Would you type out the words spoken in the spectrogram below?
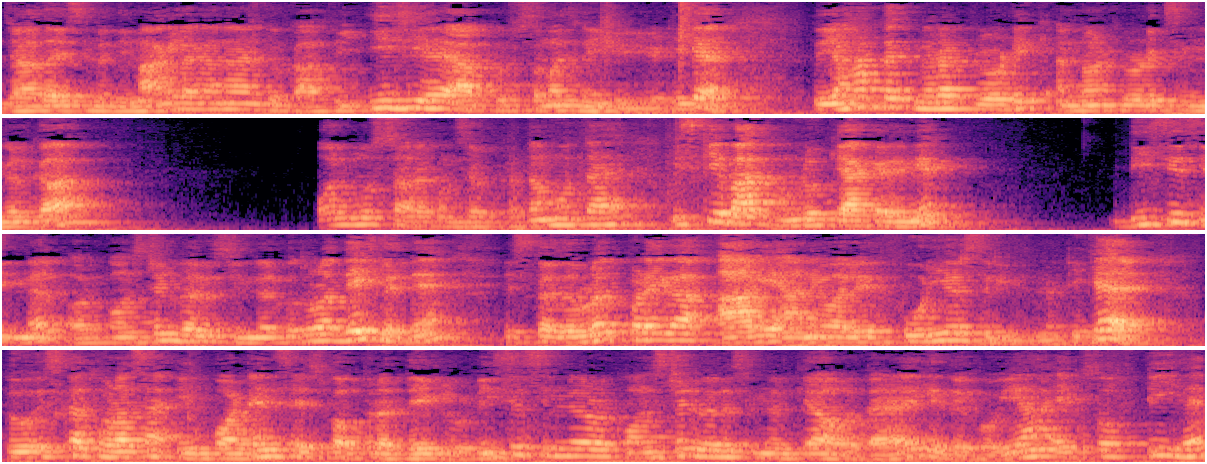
ज़्यादा इसमें दिमाग लगाना है तो काफ़ी इजी है आपको समझने के लिए, ठीक है? तो यहाँ तक मेरा periodic and non periodic signal का ऑलमोस्ट सारा कॉन्सेप्ट खत्म होता है। इसके बाद हम लोग क्या करेंगे? डीसी सिग्नल और कांस्टेंट वैल्यू सिग्नल को थोड़ा देख लेते हैं। इसका ज़रूरत पड़ेगा आगे आने वाले फोर ईयर सीरीज़ में, ठीक है? तो इसका थोड़ा सा इंपॉर्टेंस है, इसको आप थोड़ा देख लो। डीसी सिग्नल और कांस्टेंट वैल्यू सिग्नल क्या होता है? ये देखो, यहाँ एक्स ऑफ़ टी है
